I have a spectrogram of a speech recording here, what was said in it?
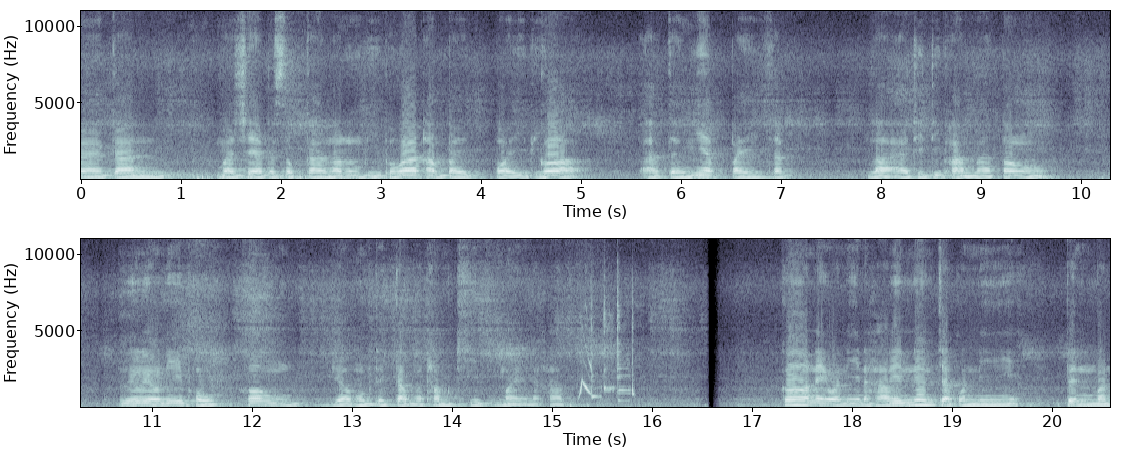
มาการ มาแชร์ประสบการณ์เล่าเรื่องผี เพราะว่าทำไปปล่อย EP ก็อาจจะเงียบไปสักหลายอาทิตย์ที่ผ่านมาต้อง เร็วๆนี้ผมต้องเดี๋ยวผมจะกลับมาทำคลิปใหม่นะครับ ก็ในวันนี้นะครับเนื่องจากวันนี้เป็นวัน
